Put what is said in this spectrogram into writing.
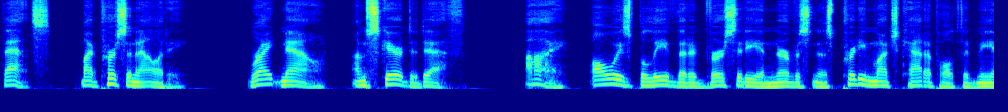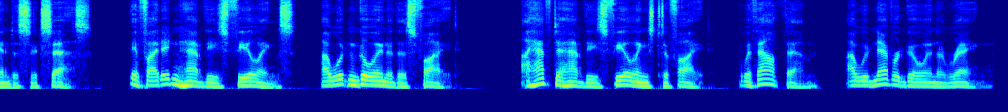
That's my personality. Right now, I'm scared to death. I Always believed that adversity and nervousness pretty much catapulted me into success. If I didn't have these feelings, I wouldn't go into this fight. I have to have these feelings to fight. Without them, I would never go in the ring.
